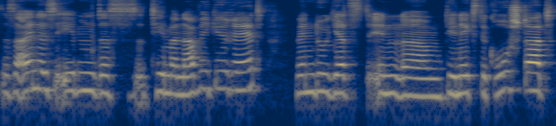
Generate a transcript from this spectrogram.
Das eine ist eben das Thema Navigerät. Wenn du jetzt in ähm, die nächste Großstadt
